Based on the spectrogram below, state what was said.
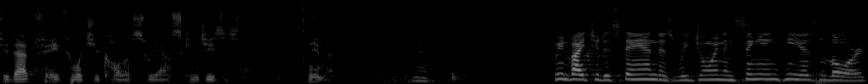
to that faith in which you call us, we ask in Jesus' name. Amen. Amen. We invite you to stand as we join in singing, He is Lord.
